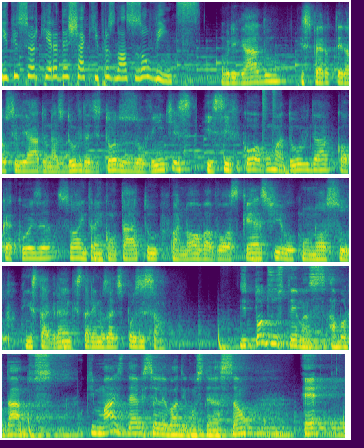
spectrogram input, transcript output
e que o senhor queira deixar aqui para os nossos ouvintes. Obrigado, espero ter auxiliado nas dúvidas de todos os ouvintes. E se ficou alguma dúvida, qualquer coisa, só entrar em contato com a nova Vozcast ou com o nosso Instagram que estaremos à disposição. De todos os temas abordados, o que mais deve ser levado em consideração é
